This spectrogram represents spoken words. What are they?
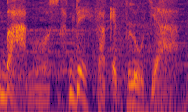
Vamos, deja que fluya.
